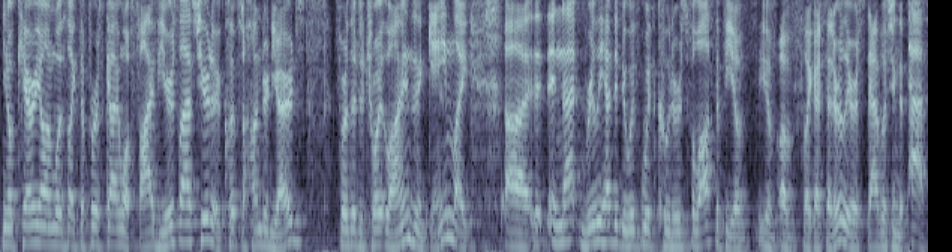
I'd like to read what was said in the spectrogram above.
you know Kerryon was like the first guy in what five years last year to eclipse 100 yards for the Detroit Lions in a game, like, uh, and that really had to do with with Cooter's philosophy of, of, of like I said earlier, establishing the pass.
